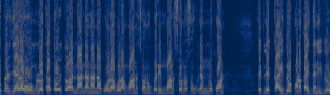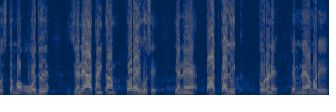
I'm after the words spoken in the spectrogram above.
ઉપર જ્યારે આવો હુમલો થતો હોય તો આ નાના નાના ભોળા ભોળા માણસોનું, ગરીબ માણસોનું શું? એમનું કોણ? એટલે કાયદો પણ કાયદાની વ્યવસ્થામાં હોવો જોઈએ. જેને આ કાંઈ કામ કરાયું છે, એને તાત્કાલિક ધોરણે એમને અમારી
